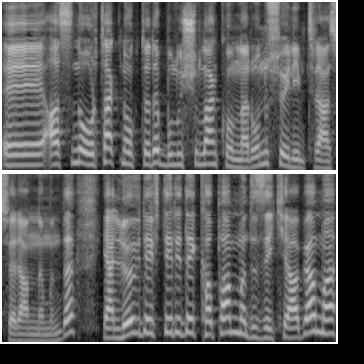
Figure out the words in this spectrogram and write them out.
e, aslında ortak noktada buluşulan konular. Onu söyleyeyim transfer anlamında. Yani Löw defteri de kapanmadı Zeki abi ama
